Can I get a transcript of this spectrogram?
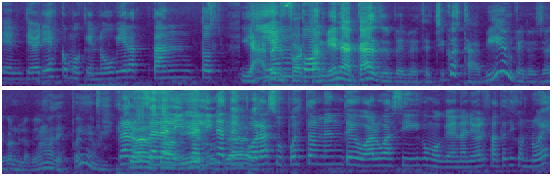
en teoría es como que no hubiera tanto y Aberford también acá, este chico está bien, pero ya lo vemos después. Claro, o sea, la, línea temporal supuestamente o algo así como que en Animal Fantástico no es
